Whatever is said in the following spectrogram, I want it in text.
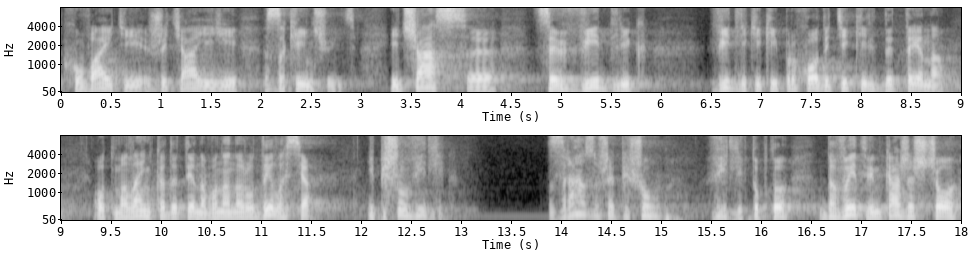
ховають, і життя її закінчується. І час е, це відлік, відлік, який проходить тільки дитина. От маленька дитина, вона народилася і пішов відлік. Зразу же пішов відлік. Тобто Давид він каже, що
